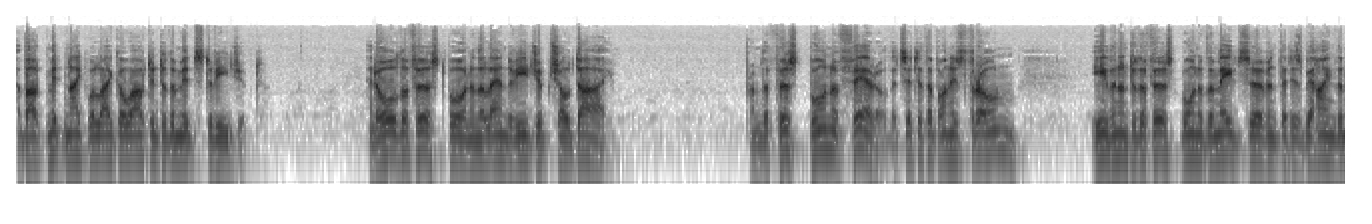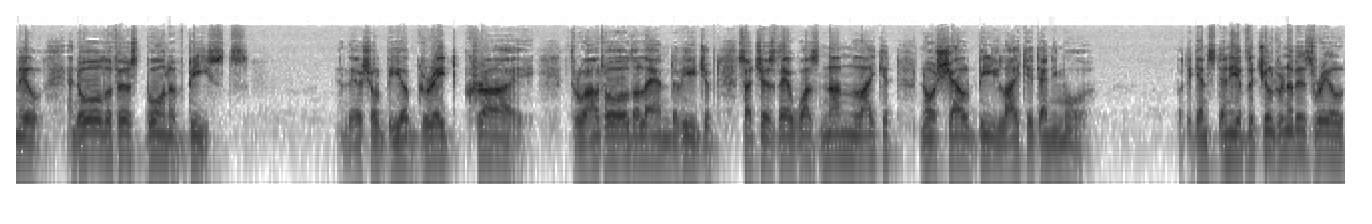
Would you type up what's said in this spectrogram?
About midnight will I go out into the midst of Egypt, and all the firstborn in the land of Egypt shall die from the firstborn of Pharaoh that sitteth upon his throne, even unto the firstborn of the maidservant that is behind the mill, and all the firstborn of beasts. And there shall be a great cry throughout all the land of Egypt, such as there was none like it, nor shall be like it any more. But against any of the children of Israel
